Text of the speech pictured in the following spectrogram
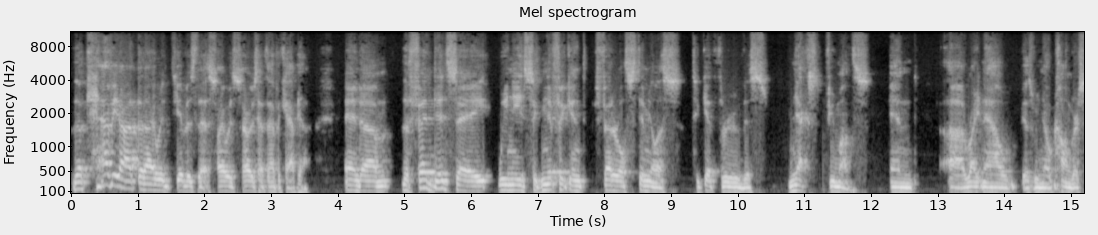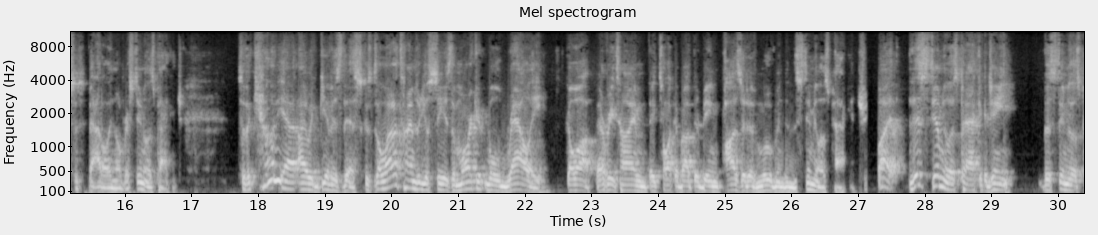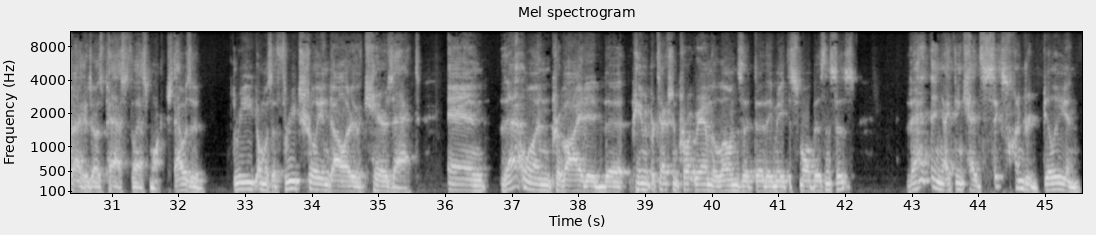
the caveat that I would give is this: I always I always have to have a caveat. And um, the Fed did say we need significant federal stimulus to get through this next few months. And uh, right now, as we know, Congress is battling over a stimulus package. So the caveat I would give is this, because a lot of times what you'll see is the market will rally go up every time they talk about there being positive movement in the stimulus package. But this stimulus package ain't the stimulus package that was passed last March. That was a three, almost a three trillion dollar the CARES Act, and that one provided the payment protection program, the loans that uh, they made to small businesses. That thing, I think, had six hundred billion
